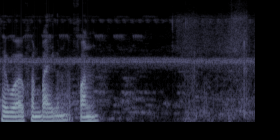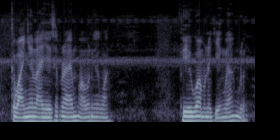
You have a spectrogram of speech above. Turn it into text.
thay word fanpage của nó fan. Các bạn nhớ like và subscribe ủng hộ mình các bạn. Phiêu quá mà nói chuyện lớn không được.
